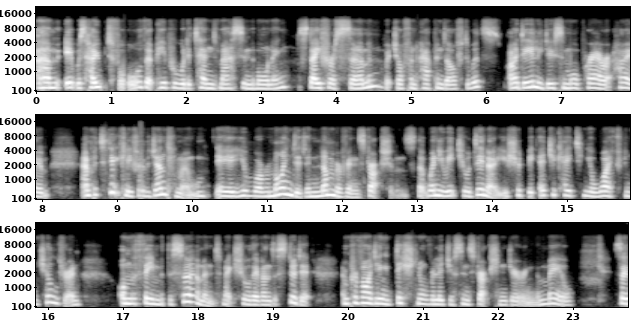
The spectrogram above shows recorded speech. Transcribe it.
Um, it was hoped for that people would attend Mass in the morning, stay for a sermon, which often happened afterwards, ideally do some more prayer at home. And particularly for the gentlemen, you were reminded in a number of instructions that when you eat your dinner, you should be educating your wife and children on the theme of the sermon to make sure they've understood it and providing additional religious instruction during the meal. So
